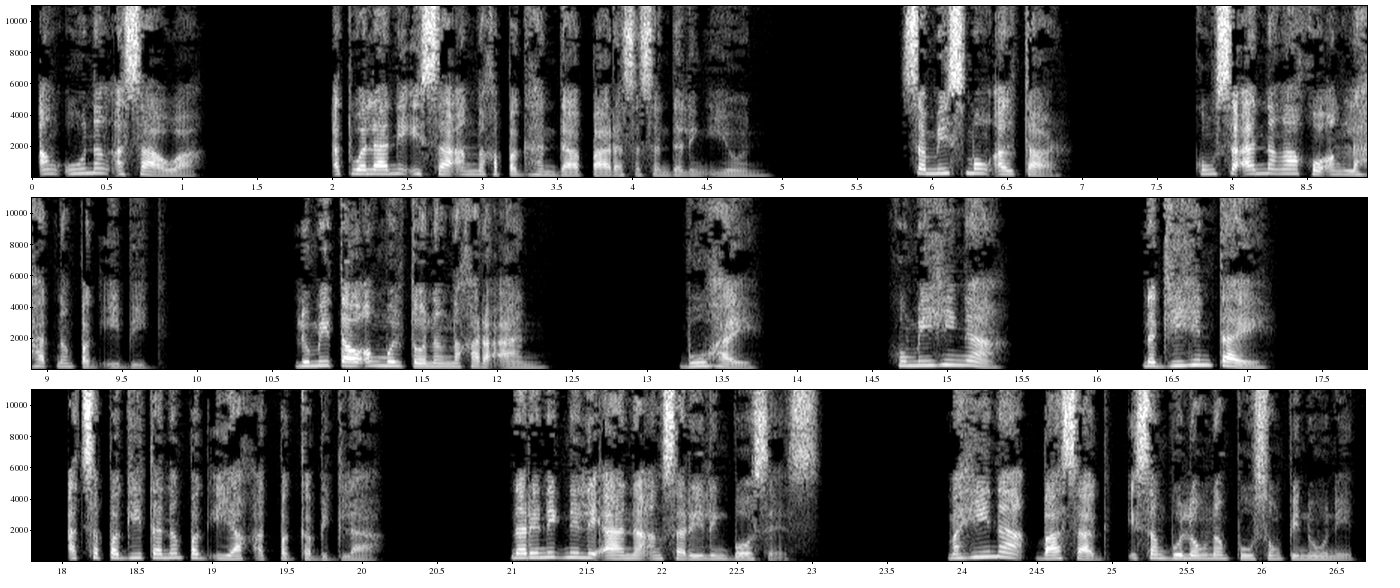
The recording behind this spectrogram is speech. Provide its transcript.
Ang unang asawa. At wala ni isa ang nakapaghanda para sa sandaling iyon. Sa mismong altar. Kung saan nangako ang lahat ng pag-ibig. Lumitaw ang multo ng nakaraan. Buhay. Humihinga. Naghihintay. At sa pagitan ng pag-iyak at pagkabigla. Narinig ni Liana ang sariling boses. Mahina, basag, isang bulong ng pusong pinunit.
